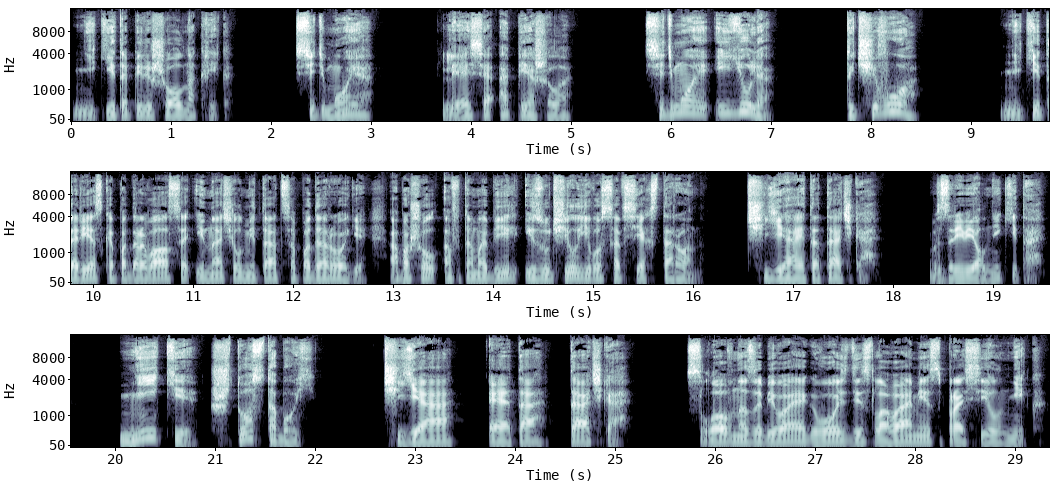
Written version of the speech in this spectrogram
Никита перешел на крик. «Седьмое?» Леся опешила. «Седьмое июля? Ты чего?» Никита резко подорвался и начал метаться по дороге, обошел автомобиль, изучил его со всех сторон. «Чья это тачка?» — взревел Никита. «Ники, что с тобой?» «Чья это тачка?» Словно забивая гвозди словами, спросил Ник.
